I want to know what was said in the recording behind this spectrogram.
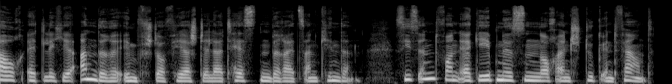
Auch etliche andere Impfstoffhersteller testen bereits an Kindern. Sie sind von Ergebnissen noch ein Stück entfernt.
